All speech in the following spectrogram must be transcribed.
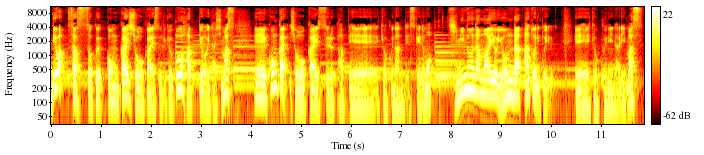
では、早速、今回紹介する曲を発表いたします。えー今回紹介する、えー曲なんですけども、君の名前を呼んだ後にという、えー曲になります。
